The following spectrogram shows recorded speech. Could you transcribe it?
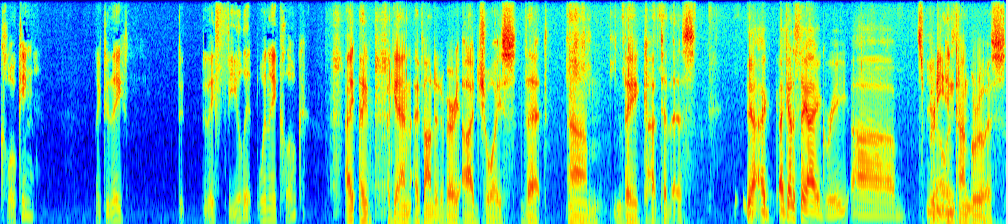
cloaking? Like, do they do, do they feel it when they cloak? I, I again, I found it a very odd choice that um, they cut to this. Yeah, I, I got to say I agree. Um, It's You pretty know, it's- incongruous.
